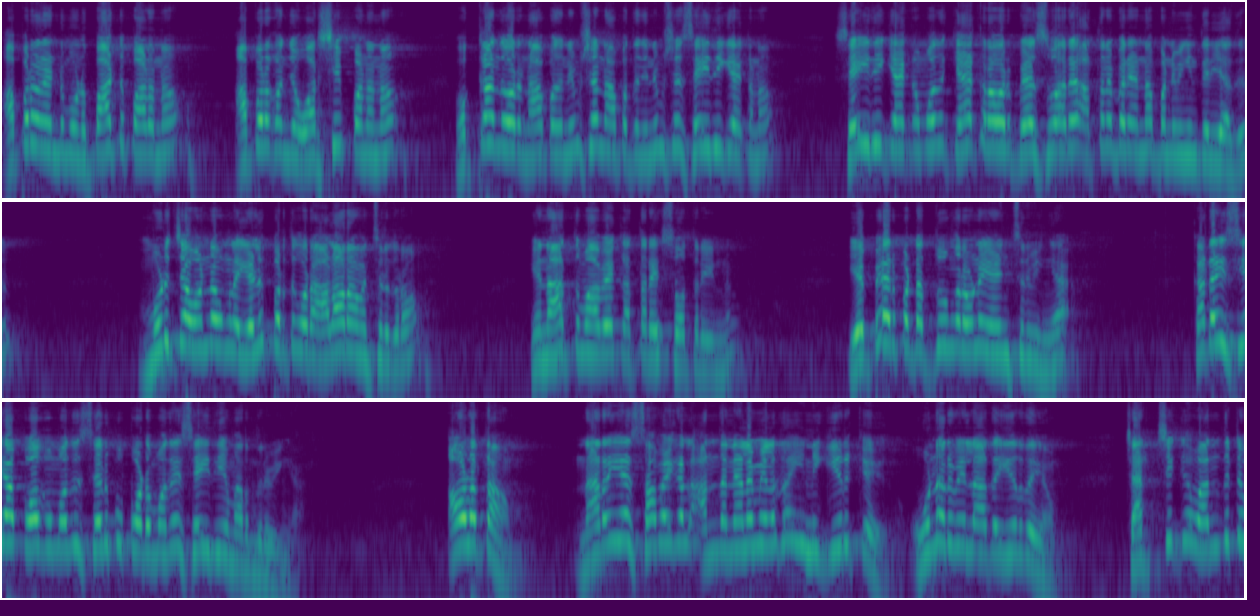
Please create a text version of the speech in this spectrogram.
அப்புறம் ரெண்டு மூணு பாட்டு பாடணும் அப்புறம் கொஞ்சம் ஒர்ஷிப் பண்ணணும் உட்காந்து ஒரு நாற்பது நிமிஷம் நாற்பத்தஞ்சு நிமிஷம் செய்தி கேட்கணும். செய்தி கேட்கும் போது கேட்குறவர் பேசுவார் அத்தனை பேர் என்ன பண்ணுவீங்கன்னு தெரியாது. முடித்த உடனே உங்களை எழுப்புறதுக்கு ஒரு அலாரம் வச்சுருக்குறோம். என் ஆத்மாவே கத்தரை சோத்துறீன்னு எப்பேற்பட்ட தூங்குறவனே எழுந்திருவீங்க. கடைசியாக போகும்போது செருப்பு போடும்போதே செய்தியை மறந்துடுவீங்க அவ்வளோதான் நிறைய சபைகள் அந்த நிலைமையில தான் இன்றைக்கி இருக்குது உணர்வில்லாத இருதயம். சர்ச்சுக்கு வந்துட்டு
